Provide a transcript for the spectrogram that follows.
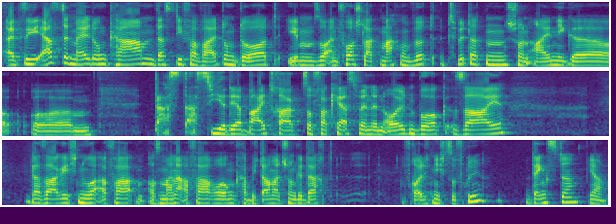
Als die erste Meldung kam, dass die Verwaltung dort eben so einen Vorschlag machen wird, twitterten schon einige, ähm, dass das hier der Beitrag zur Verkehrswende in Oldenburg sei. Da sage ich nur, aus meiner Erfahrung habe ich damals schon gedacht, freu dich nicht zu früh. Denkst du, ja,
